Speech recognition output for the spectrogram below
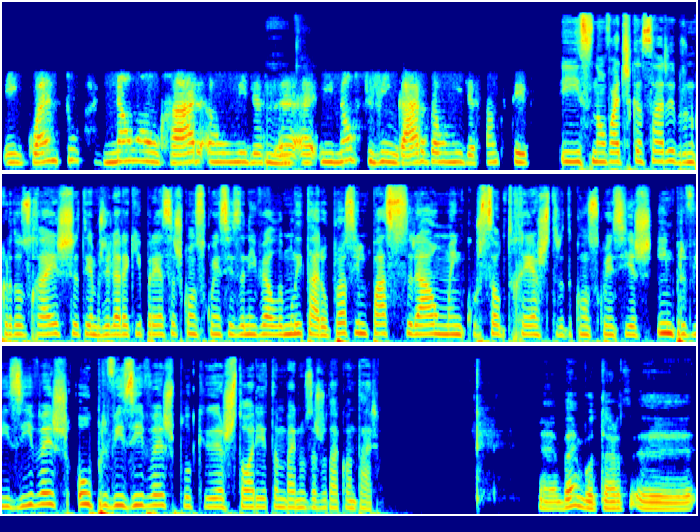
enquanto não honrar a humilhação hum. e não se vingar da humilhação que teve. E se não vai descansar, Bruno Cardoso Reis, temos de olhar aqui para essas consequências a nível militar. O próximo passo será uma incursão terrestre de consequências imprevisíveis ou previsíveis, pelo que a história também nos ajuda a contar? É, bem, boa tarde. Uh,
